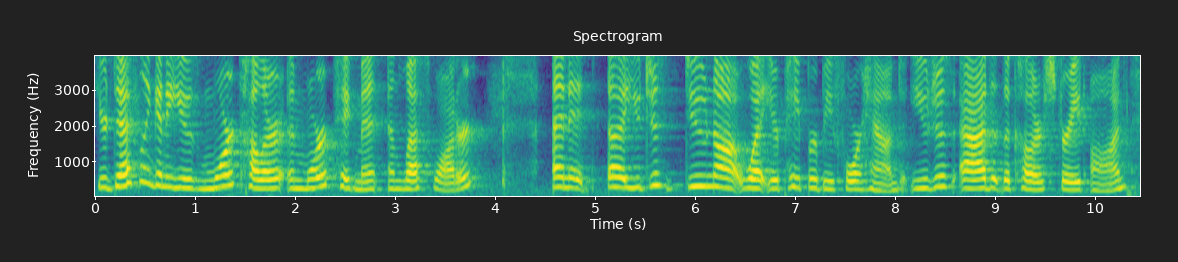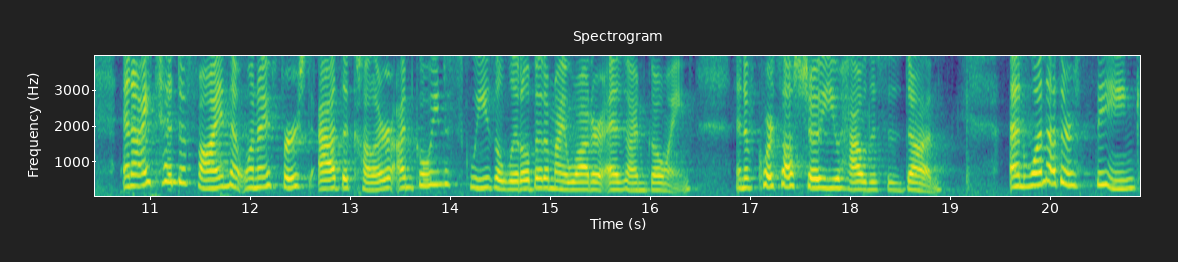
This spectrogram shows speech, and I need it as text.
you're definitely going to use more color and more pigment and less water and it uh, you just do not wet your paper beforehand. You just add the color straight on. And I tend to find that when I first add the color, I'm going to squeeze a little bit of my water as I'm going. And of course, I'll show you how this is done. And one other thing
